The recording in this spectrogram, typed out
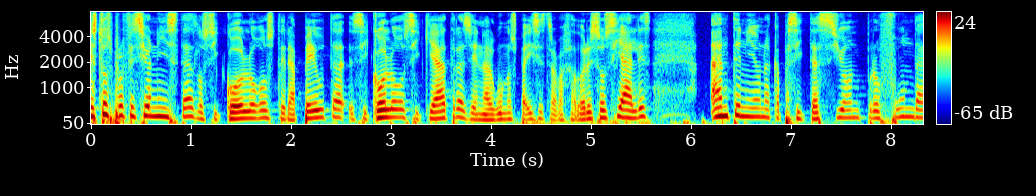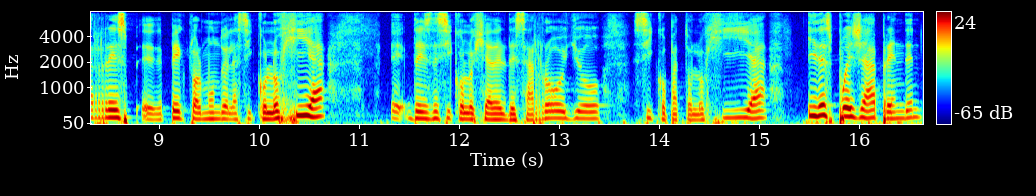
Estos profesionistas, los psicólogos, terapeutas, psicólogos, psiquiatras y en algunos países trabajadores sociales, han tenido una capacitación profunda eh, respecto al mundo de la psicología, eh, desde psicología del desarrollo, psicopatología, y después ya aprenden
